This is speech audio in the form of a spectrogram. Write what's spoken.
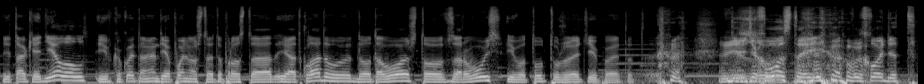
и так я делал, и в какой-то момент я понял, что это просто я откладываю до того, что взорвусь, и вот тут уже, типа, этот девятихвостый выходит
